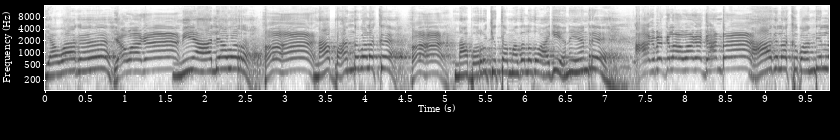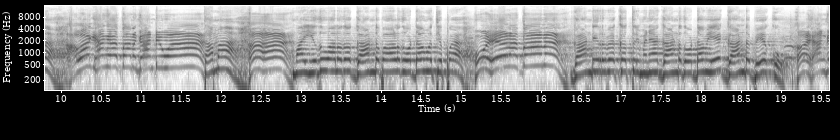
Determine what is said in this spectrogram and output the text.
ಯಾವಾಗ? ಯಾವಾಗ? ನೀ ಆಲ್ಯಾವರ. ನಾ ಬಂದ ಬಳಕ. ನಾ ಬರೋಕಿತ್ತ ಮೊದಲದು ಆಗಿ ಏನ ಏನ್ರಿ? ಆಗ್ಬೇಕಲ್ಲ ಅವಾಗ ಗಂಡ? ಆಗ್ಲಕ್ಕ ಬಂದಿಲ್ಲ. ಅವಾಗ ಹೆಂಗ ತಾನ ಗಂಡಿವ ತಮ್ಮ. ಮಾ ಇದು ಅಲ್ಲದ ಗಂಡ ಬಾಳ ದೊಡ್ಡ ಮತ್ತಪ್ಪ. ಹ್ಞೂ ಹೇಳತಾನ ಗಂಡ ಇರ್ಬೇಕತ್ರಿ ಮನ್ಯಾಗ ಗಂಡ ದೊಡ್ಡವ ಏ ಗಂಡ ಬೇಕು. ಹೆಂಗ?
